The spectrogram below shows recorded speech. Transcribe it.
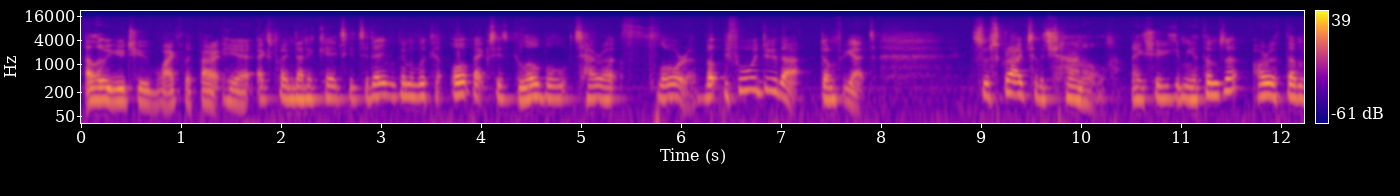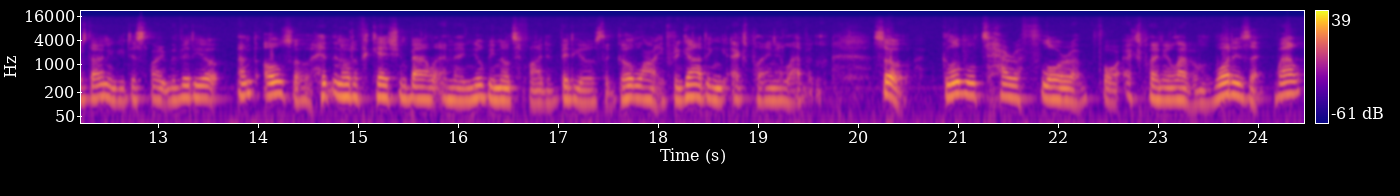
Hello YouTube, Wycliffe Barrett here, X-Plane Dedicated. Today we're going to look at Orbx's Global Terra Flora. But before we do that, don't forget, subscribe to the channel. Make sure you give me a thumbs up or a thumbs down if you dislike the video. And also hit the notification bell and then you'll be notified of videos that go live regarding X-Plane 11. So, Global Terra Flora for X-Plane 11. What is it? Well,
